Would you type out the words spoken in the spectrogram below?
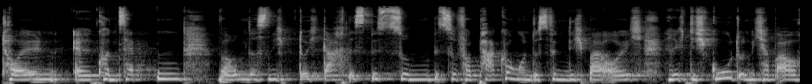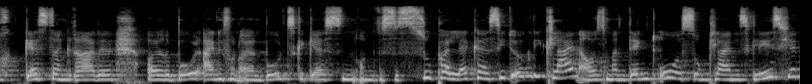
tollen äh, Konzepten, warum das nicht durchdacht ist bis zum bis zur Verpackung und das finde ich bei euch richtig gut und ich habe auch gestern gerade eure Bowl, eine von euren Bowls gegessen und es ist super lecker. Es sieht irgendwie klein aus. Man denkt, oh, ist so ein kleines Gläschen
